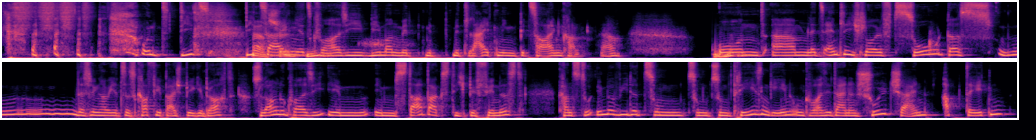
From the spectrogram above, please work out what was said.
und die, die ja, zeigen schön. jetzt mhm. quasi, wie man mit, mit, mit Lightning bezahlen kann. Ja. Mhm. Und ähm, letztendlich läuft so, dass, mm, deswegen habe ich jetzt das Kaffeebeispiel gebracht, solange du quasi im, im Starbucks dich befindest, kannst du immer wieder zum, zum, zum Tresen gehen und quasi deinen Schuldschein updaten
